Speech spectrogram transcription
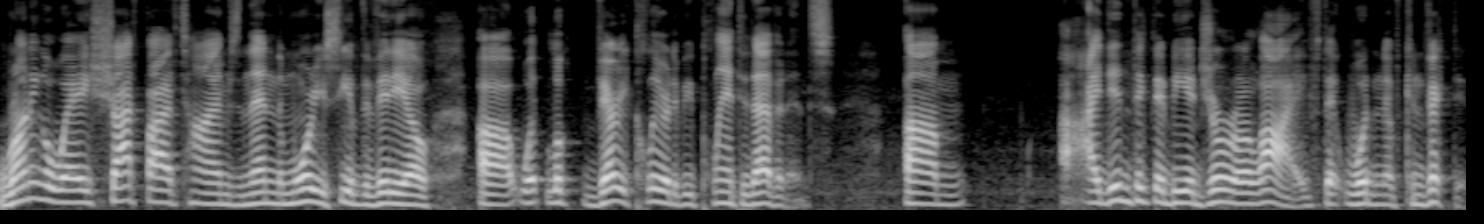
running away, shot five times, and then the more you see of the video, uh, what looked very clear to be planted evidence. Um, I didn't think there'd be a juror alive that wouldn't have convicted.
